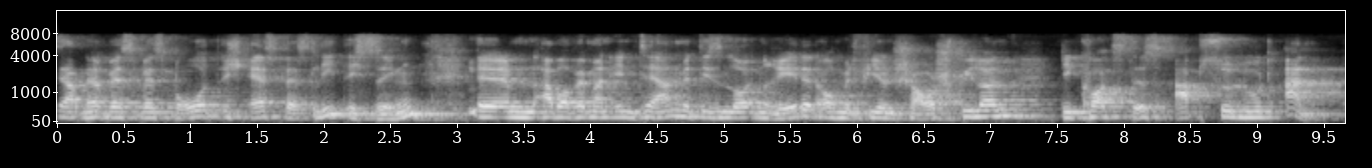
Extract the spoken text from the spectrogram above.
ja, ne, wes, wes Brot ich esse, wes Lied ich sing. Ähm, aber wenn man intern mit diesen Leuten redet, auch mit vielen Schauspielern, die kotzt es absolut an.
